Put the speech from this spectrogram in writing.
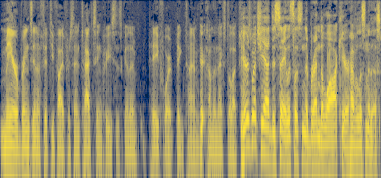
mayor brings in a 55% tax increase is going to pay for it big time come the next election. Here's what she had to say. Let's listen to Brenda Locke here. Have a listen to this.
